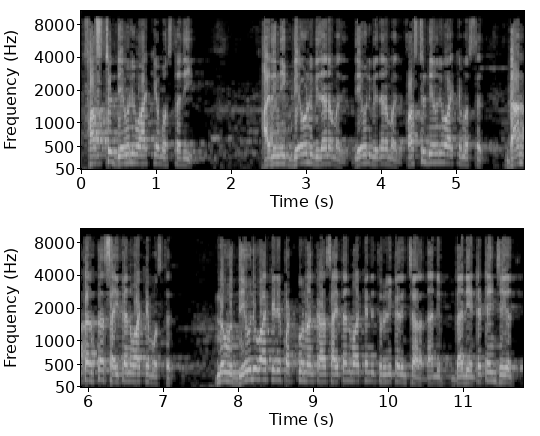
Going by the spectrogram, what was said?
ఫస్ట్ దేవుని వాక్యం వస్తుంది. అది నీకు దేవుని విధానం అది. దేవుని విధానం అది. ఫస్ట్ దేవుని వాక్యం వస్తుంది. దాని తర్వాత సైతాన్ వాక్యం వస్తుంది. నువ్వు దేవుని వాక్యాన్ని పట్టుకున్నాక సైతాన్ వాక్యాన్ని ధృవీకరించాలా దాన్ని దాన్ని ఎంటర్టైన్ చేయొద్దు.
